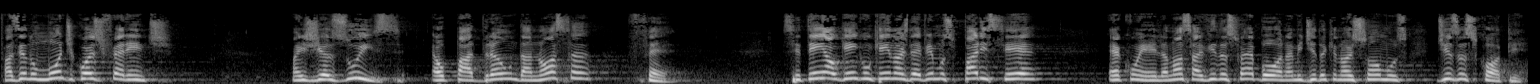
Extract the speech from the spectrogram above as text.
fazendo um monte de coisa diferente. Mas Jesus é o padrão da nossa fé. Se tem alguém com quem nós devemos parecer, é com Ele. A nossa vida só é boa na medida que nós somos Jesus copy.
